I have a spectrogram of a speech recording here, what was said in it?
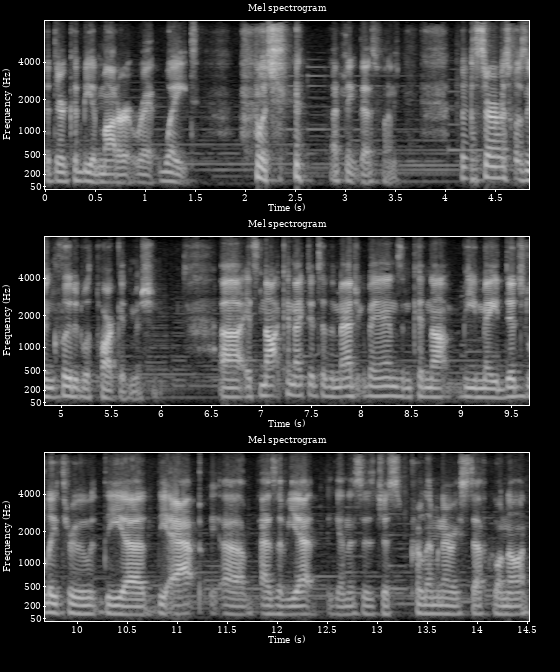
that there could be a moderate ra- wait, which I think that's funny. The service was included with park admission. Uh, it's not connected to the Magic Bands and could not be made digitally through the uh, the app uh, as of yet. Again, this is just preliminary stuff going on.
